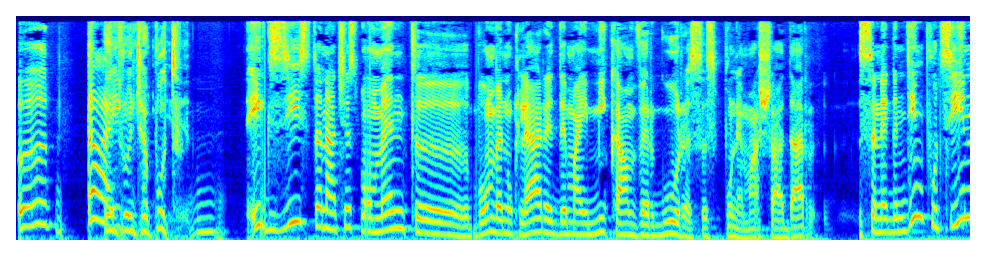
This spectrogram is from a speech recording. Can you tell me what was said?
Uh, da, Pentru început. Există în acest moment uh, bombe nucleare de mai mică anvergură, să spunem așa, dar să ne gândim puțin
